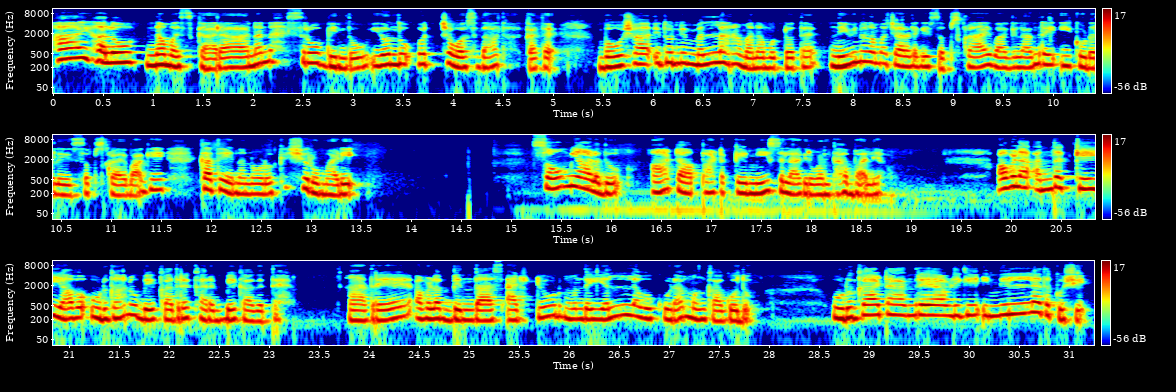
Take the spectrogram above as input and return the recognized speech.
Hi, hello, ನಮಸ್ಕಾರ. ನನ್ನ ಹೆಸರು ಬಿಂದು. ಇದೊಂದು ಹೊಚ್ಚ ಹೊಸದಾದ ಕತೆ. ಬಹುಶಃ ಇದು ನಿಮ್ಮೆಲ್ಲರ ಮನ ಮುಟ್ಟುತ್ತೆ. ನೀವಿನ್ನೂ ನಮ್ಮ ಚಾನಲ್ಗೆ ಸಬ್ಸ್ಕ್ರೈಬ್ ಆಗಿಲ್ಲ ಅಂದರೆ ಈ ಕೂಡಲೇ ಸಬ್ಸ್ಕ್ರೈಬ್ ಆಗಿ ಕಥೆಯನ್ನು ನೋಡೋಕ್ಕೆ ಶುರು ಮಾಡಿ. ಸೌಮ್ಯಾಳದು ಆಟ ಪಾಠಕ್ಕೆ ಮೀಸಲಾಗಿರುವಂತಹ ಬಾಲ್ಯ. ಅವಳ ಅಂದಕ್ಕೆ ಯಾವ ಹುಡುಗಾನೂ ಬೇಕಾದರೆ ಕರಗಬೇಕಾಗತ್ತೆ. ಆದರೆ ಅವಳ ಬಿಂದಾಸ್ ಆ್ಯಟಿಟ್ಯೂಡ್ ಮುಂದೆ ಎಲ್ಲವೂ ಕೂಡ ಮಂಕಾಗೋದು. ಹುಡುಗಾಟ ಅಂದರೆ ಅವಳಿಗೆ ಇನ್ನಿಲ್ಲದ ಖುಷಿ.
